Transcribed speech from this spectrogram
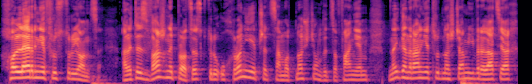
cholernie frustrujące. Ale to jest ważny proces, który uchroni je przed samotnością, wycofaniem, no i generalnie trudnościami w relacjach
